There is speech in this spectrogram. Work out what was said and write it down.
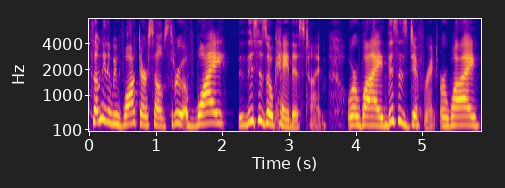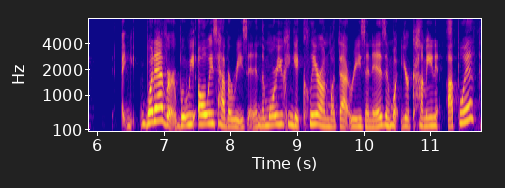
something that we've walked ourselves through of why this is okay this time, or why this is different, or why whatever, but we always have a reason. And the more you can get clear on what that reason is and what you're coming up with,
